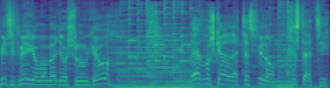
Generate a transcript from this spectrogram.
Picit még jobban begyorsulunk, jó? De ez most kellett, ez finom, ez tetszik.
